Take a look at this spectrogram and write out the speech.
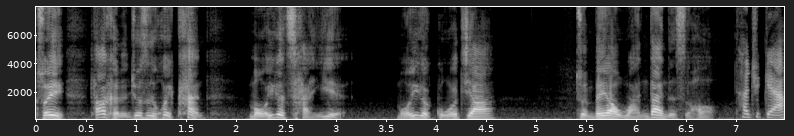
所以他可能就是会看某一个产业、某一个国家准备要完蛋的时候，他去给他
